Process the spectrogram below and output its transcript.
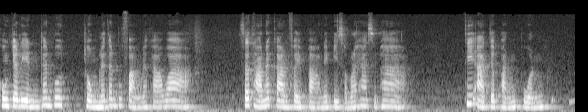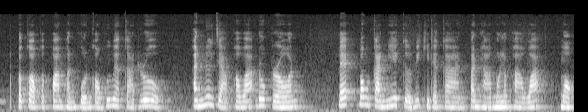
คงจะเรียนท่านผู้ชมและท่านผู้ฟังนะคะว่า สถานการณ์ไฟป่าในปี 2555 ที่อาจจะผันผวน ประกอบกับความผันผวนของภูมิอากาศโรค อันเนื่องจากภาวะโรคร้อน และป้องกันไม่ให้เกิดวิกฤตการณ์ปัญหามลภาวะ หมอก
